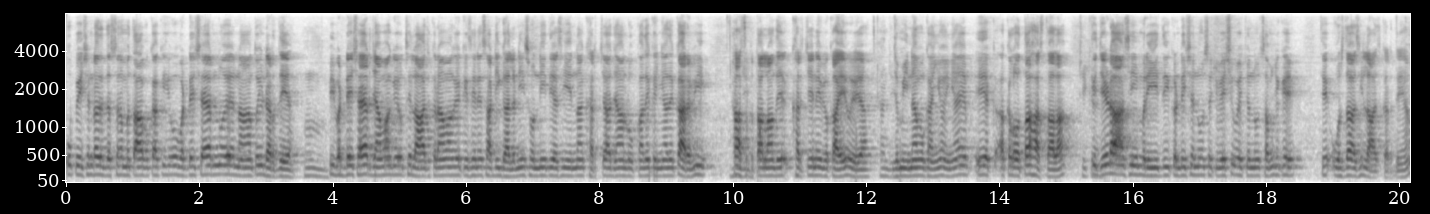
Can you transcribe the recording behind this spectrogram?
ਉਹ ਪੇਸ਼ੈਂਟਾਂ ਦੇ ਦੱਸਣ ਮੁਤਾਬਕ ਆ ਕਿ ਉਹ ਵੱਡੇ ਸ਼ਹਿਰ ਨੂੰ ਇਹ ਨਾਂ ਤੋਂ ਹੀ ਡਰਦੇ ਆ। ਵੀ ਵੱਡੇ ਸ਼ਹਿਰ ਜਾਵਾਂਗੇ ਉੱਥੇ ਇਲਾਜ ਕਰਾਵਾਂਗੇ ਕਿਸੇ ਨੇ ਸਾਡੀ ਗੱਲ ਨਹੀਂ ਸੁਣਨੀ ਤੇ ਅਸੀਂ ਇੰਨਾ ਖਰਚਾ ਜਾਂ ਲੋਕਾਂ ਦੇ ਕਈਆਂ ਦੇ ਘਰ ਵੀ ਹਸਪਤਾਲਾਂ ਦੇ ਖਰਚੇ ਨੇ ਵਿਕਾਏ ਹੋਏ ਆ। ਜ਼ਮੀਨਾਂ ਵਿਕਾਈਆਂ ਹੋਈਆਂ। ਇਹ ਇਹ ਇੱਕ ਇਕਲੌਤਾ ਹਸਪਤਾਲ ਆ ਕਿ ਜਿਹੜਾ ਅਸੀਂ ਮਰੀਜ਼ ਦੀ ਕੰਡੀਸ਼ਨ ਨੂੰ ਸਿਚੁਏਸ਼ਨ ਵਿੱਚ ਨੂੰ ਸਮਝ ਕੇ ਤੇ ਉਸ ਦਾ ਅਸੀਂ ਇਲਾਜ ਕਰਦੇ ਆ।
